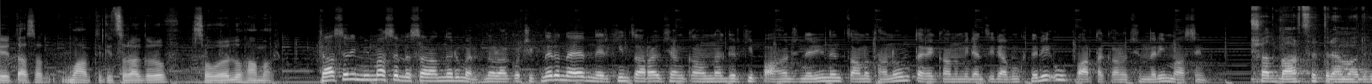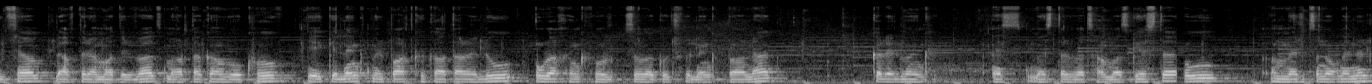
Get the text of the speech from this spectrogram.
երիտասարդ մարտիկի ծրագրով սովորելու համար։ Դասերի մի մասը լսարաններում են։ Նորակոչիկները նաև ներքին ծառայության կանոնագրքի պահանջներին են ծանոթանում, տեղեկանում իրենց իրավունքների ու պարտականությունների մասին։ Շատ բարձր տրամադրությամբ, լավ տրամադրված, մարտական ոգով եկել ենք մեր պարտքը կատարելու, ուրախ ենք, որ զորակոչվել ենք բանակ, կրելու ենք այս մեզ տրված համազգեստը ու մեր ծնողներն էլ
